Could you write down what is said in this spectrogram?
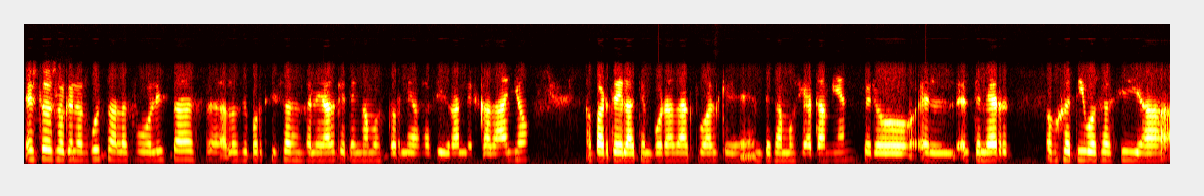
esto es lo que nos gusta a los futbolistas, a los deportistas en general, que tengamos torneos así grandes cada año, aparte de la temporada actual que empezamos ya también. Pero el, tener objetivos así a,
